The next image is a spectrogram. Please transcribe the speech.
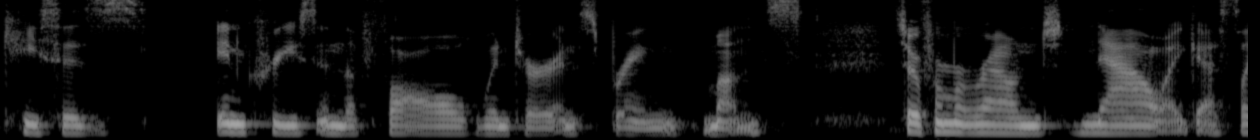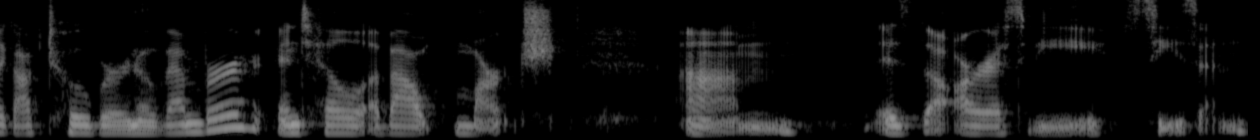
cases increase in the fall, winter, and spring months. So from around now, I guess, like October, November until about March um, is the RSV season.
